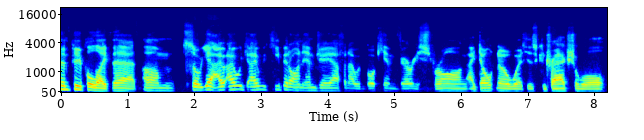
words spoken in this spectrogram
and people like that. Um, so yeah, I, I, would I would keep it on MJF and I would book him very strong. I don't know what his contractual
